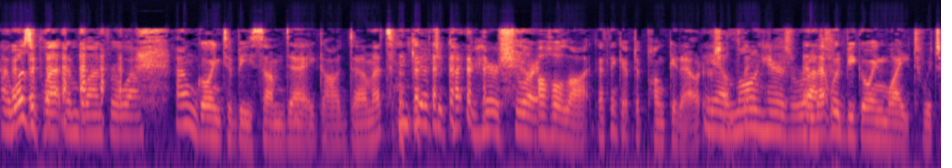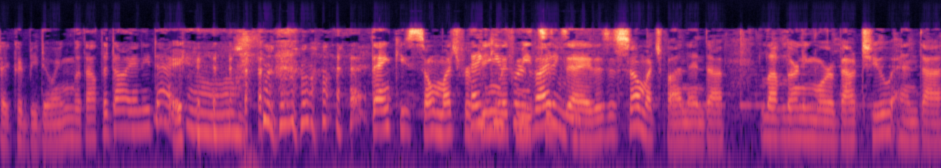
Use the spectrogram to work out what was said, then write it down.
I was a platinum blonde for a while. I'm going to be someday. God damn it! I think you have to cut your hair short. a whole lot. I think I have to punk it out or Yeah, something. long hair is rough. And that would be going white, which I could be doing without the dye any day. Thank you so much for Thank being with for me today. me. This is so much fun, and uh, love learning more about you and uh,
